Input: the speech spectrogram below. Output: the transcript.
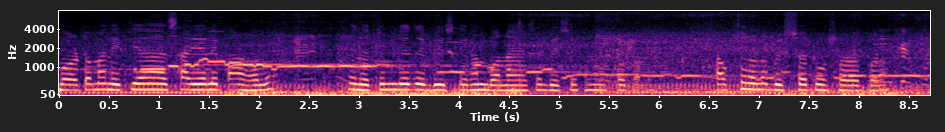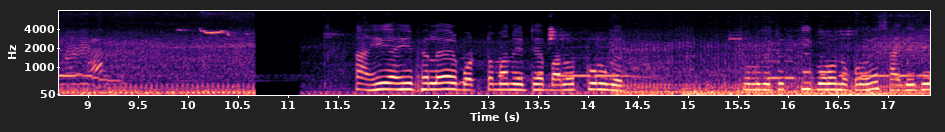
বৰ্তমান এতিয়া চাৰিআলি পাৰ হ'লোঁ। এই নতুনকৈ যে ব্ৰিজ কেইখন বনাই আছে ব্ৰিজ কেইখনৰ ওচৰ পালোঁ চাওকচোন অলপ দৃশ্যটো ওচৰৰ পৰা। আহি আহি পেলাই বৰ্তমান এতিয়া পালোঁ টোল গেট টোল গেটত কি কৰোঁ নকৰোঁ এই ছাইডেদি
